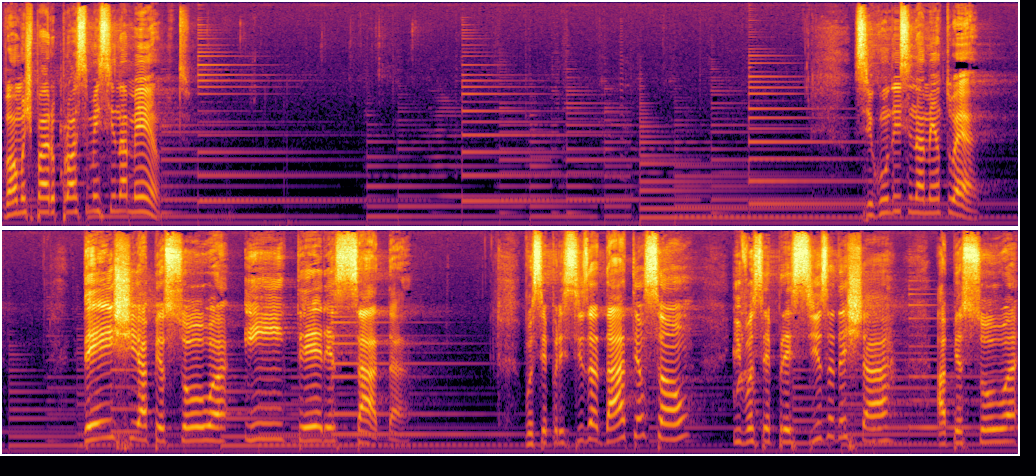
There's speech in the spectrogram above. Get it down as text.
Vamos para o próximo ensinamento. Segundo ensinamento é: deixe a pessoa interessada. Você precisa dar atenção e você precisa deixar a pessoa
